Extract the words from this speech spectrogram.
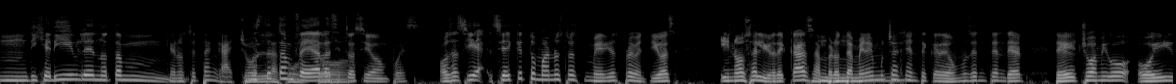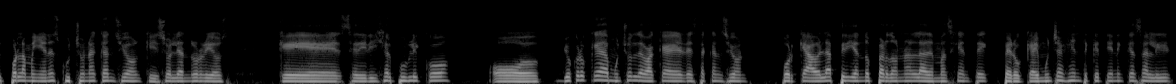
mm, digerible, no tan Que no esté tan gacho. no esté tan fea la situación, pues. O sea, sí, sí hay que tomar nuestras medidas preventivas y no salir de casa, pero también hay mucha gente que debemos de entender. De hecho, amigo, hoy por la mañana escuché una canción que hizo Leandro Ríos que se dirige al público o yo creo que a muchos le va a caer esta canción porque habla pidiendo perdón a la demás gente, pero que hay mucha gente que tiene que salir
